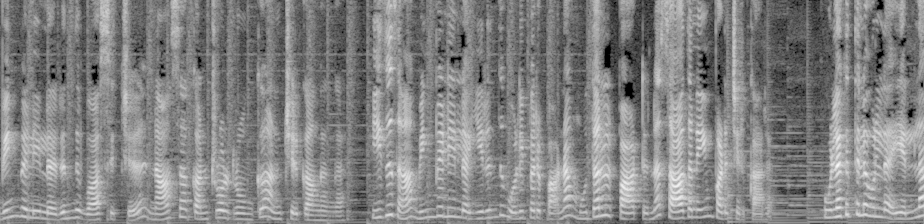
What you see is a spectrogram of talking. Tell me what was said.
விண்வெளியிலிருந்து வாசித்து நாசா கண்ட்ரோல் ரூமுக்கு அனுப்பிச்சிருக்காங்கங்க. இதுதான் விண்வெளியில் இருந்து ஒளிபரப்பான முதல் பாட்டுன்னு சாதனையும் படைச்சிருக்காரு. உலகத்தில் உள்ள எல்லா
